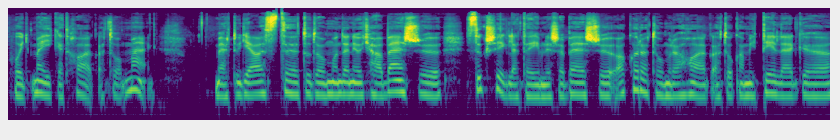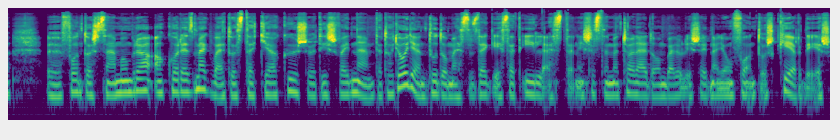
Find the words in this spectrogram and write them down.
hogy melyiket hallgatom meg. Mert ugye azt tudom mondani, hogy ha a belső szükségleteimre és a belső akaratomra hallgatok, ami tényleg fontos számomra, akkor ez megváltoztatja a külsőt is, vagy nem. Tehát, hogy hogyan tudom ezt az egészet illeszteni, és ezt a családon belül is egy nagyon fontos kérdés,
